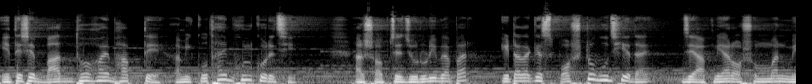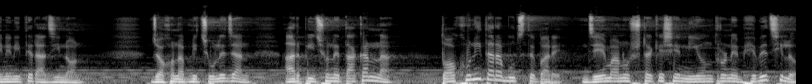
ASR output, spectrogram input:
এতে সে বাধ্য হয় ভাবতে আমি কোথায় ভুল করেছি। আর সবচেয়ে জরুরি ব্যাপার, এটা তাকে স্পষ্ট বুঝিয়ে দেয় যে আপনি আর অসম্মান মেনে নিতে রাজি নন। যখন আপনি চলে যান আর পিছনে তাকান না, তখনই তারা বুঝতে পারে যে মানুষটাকে সে নিয়ন্ত্রণে ভেবেছিল,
